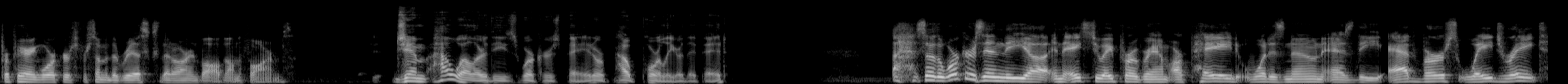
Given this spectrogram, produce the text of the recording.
preparing workers for some of the risks that are involved on the farms. Jim, how well are these workers paid, or how poorly are they paid? So the workers in the uh, in the H2A program are paid what is known as the adverse wage rate,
